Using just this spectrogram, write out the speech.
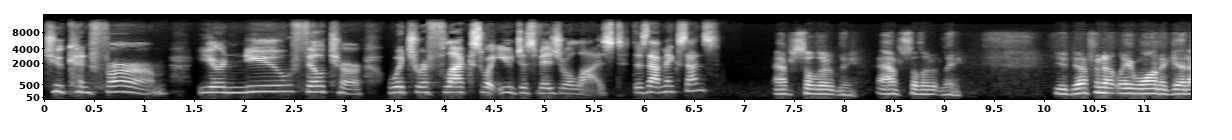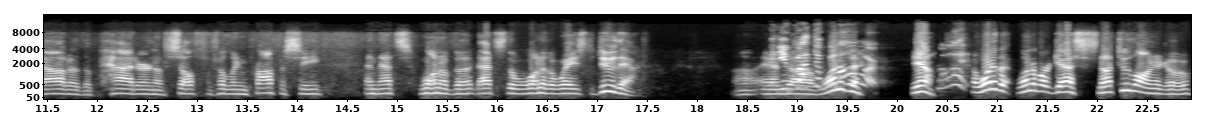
to confirm your new filter, which reflects what you just visualized. Does that make sense? Absolutely. Absolutely. You definitely want to get out of the pattern of self-fulfilling prophecy and that's one of the that's the one of the ways to do that uh, and, and you've got uh, the one power. of the yeah, and one of the one of our guests not too long ago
